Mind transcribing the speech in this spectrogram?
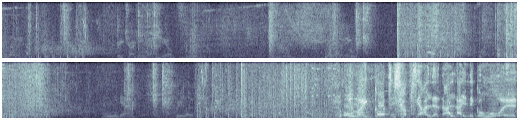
Reloading. Recharging my shields. Oh mein Gott, ich hab sie alle alleine geholt!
